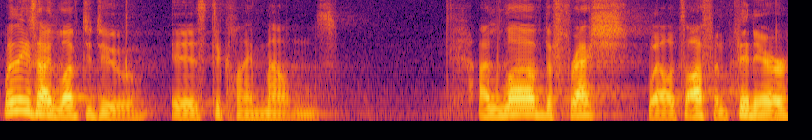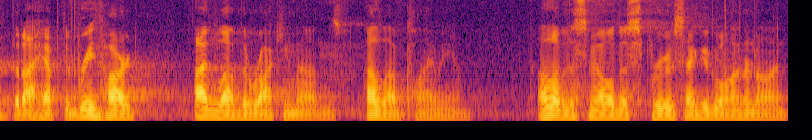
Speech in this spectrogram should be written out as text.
One of the things I love to do is to climb mountains. I love the fresh, well, it's often thin air that I have to breathe hard. I love the Rocky Mountains. I love climbing them. I love the smell of the spruce. I could go on and on.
